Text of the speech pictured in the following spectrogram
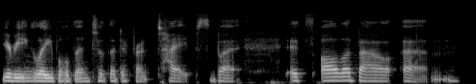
you're being labeled into the different types, but it's all about, um,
